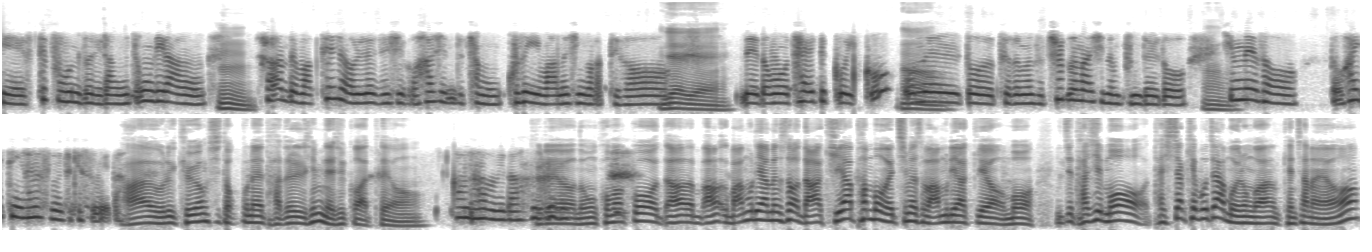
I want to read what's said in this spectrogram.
이렇게 스태프분들이랑 쫑디랑 음. 사람들 막 텐션 올려주시고 하시는데 참 고생이 많으신 것 같아서. 예, 예. 네, 너무 잘 듣고 있고, 어. 오늘 또 들으면서 출근하시는 분들도 어. 힘내서 또 화이팅 하셨으면 좋겠습니다. 아, 우리 교영 씨 덕분에 다들 힘내실 것 같아요. 감사합니다. 그래요. 너무 고맙고, 나, 마, 무리하면서나 기합 한번 외치면서 마무리할게요. 뭐, 이제 다시 뭐, 다시 시작해 보자. 뭐 이런 거 괜찮아요.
